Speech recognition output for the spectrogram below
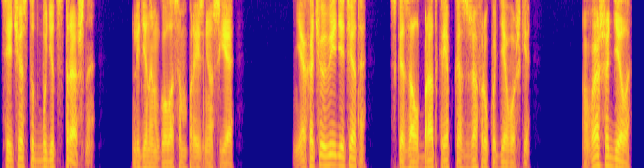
сейчас тут будет страшно», — ледяным голосом произнес я. «Я хочу видеть это», — сказал брат, крепко сжав руку девушки. «Ваше дело,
